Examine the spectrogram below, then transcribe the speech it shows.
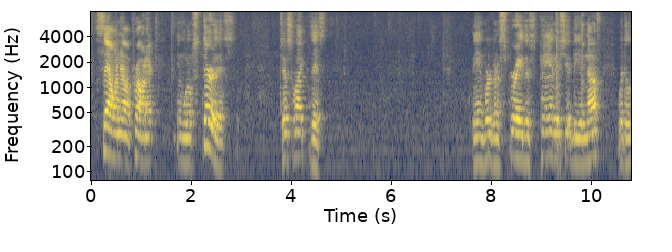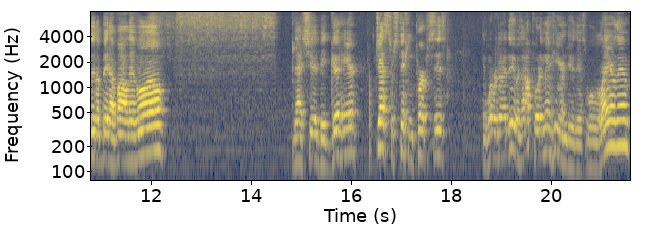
salmonella product. And we'll stir this just like this. Then we're going to spray this pan. This should be enough with a little bit of olive oil. That should be good here, just for sticking purposes. And what we're going to do is I'll put them in here and do this. We'll layer them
